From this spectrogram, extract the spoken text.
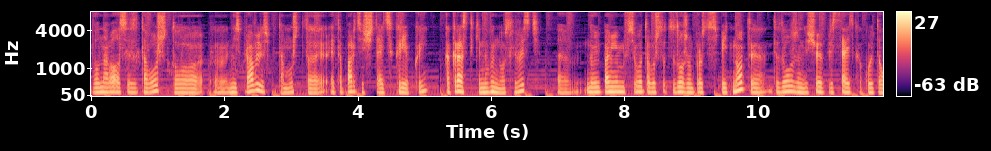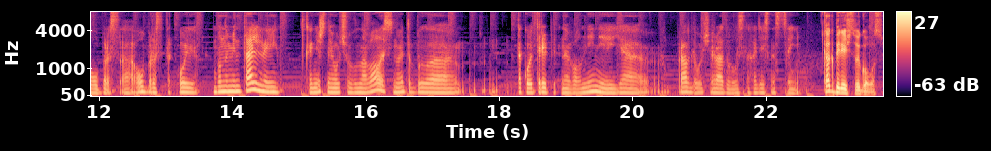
Волновалась из-за того, что э, не справлюсь, потому что эта партия считается крепкой, как раз-таки на выносливость. Ну и помимо всего того, что ты должен просто спеть ноты, ты должен еще и представить какой-то образ. А образ такой монументальный. Конечно, я очень волновалась, но это было такое трепетное волнение. Я, правда, очень радовалась, находясь на сцене. Как беречь свой голос?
